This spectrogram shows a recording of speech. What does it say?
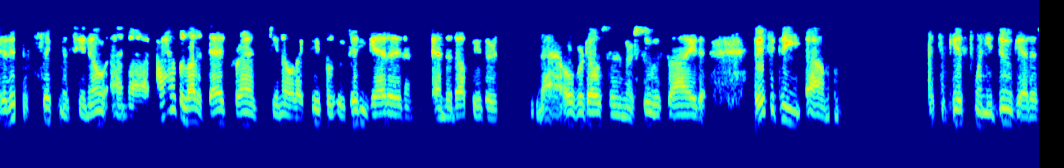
it is a sickness, you know, and uh, I have a lot of dead friends, you know, like people who didn't get it and ended up either uh, overdosing or suicide. Basically, um, it's a gift when you do get it.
